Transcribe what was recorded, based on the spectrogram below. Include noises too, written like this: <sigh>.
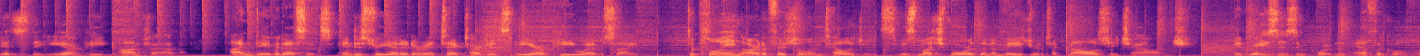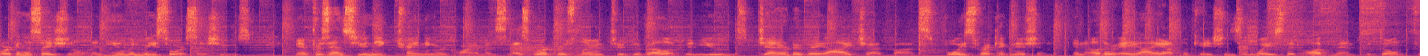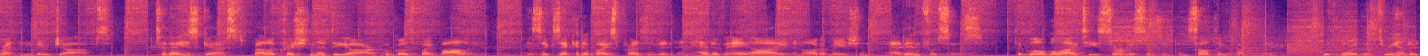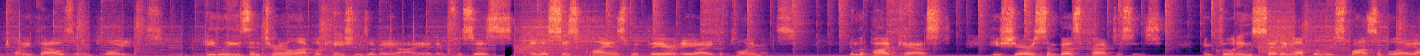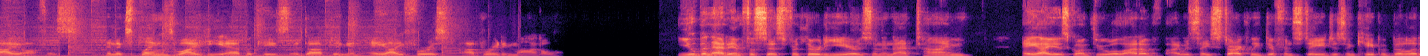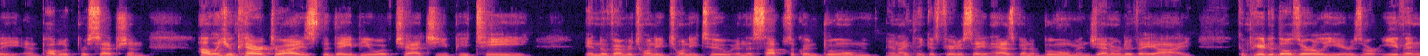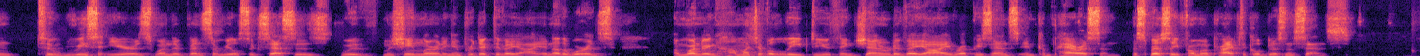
It's the ERP Confab. I'm David Essex, industry editor at TechTarget's ERP website. Deploying artificial intelligence is much more than a major technology challenge. It raises important ethical, organizational, and human resource issues and presents unique training requirements as workers learn to develop and use generative AI chatbots, voice recognition, and other AI applications in ways that augment but don't threaten their jobs. Today's guest, Balakrishna D.R., who goes by Bali, is Executive Vice President and Head of AI and Automation at Infosys, the global IT services and consulting company with more than 320,000 employees. He leads internal applications of AI at Infosys and assists clients with their AI deployments. In the podcast, he shares some best practices, including setting up a responsible AI office, and explains why he advocates adopting an AI first operating model. You've been at Infosys for 30 years, and in that time, AI has gone through a lot of, I would say, starkly different stages in capability and public perception. How would you characterize the debut of ChatGPT in November 2022 and the subsequent boom, and I think it's fair to say it has been a boom in generative AI compared to those early years or even to recent years when there have been some real successes with machine learning and predictive AI? In other words, I'm wondering how much of a leap do you think generative AI represents in comparison, especially from a practical business sense?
